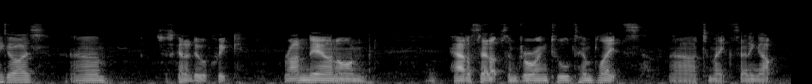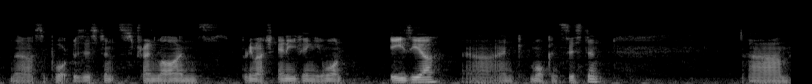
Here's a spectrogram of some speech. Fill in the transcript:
Hey guys, um, just going to do a quick rundown on how to set up some drawing tool templates uh, to make setting up uh, support resistance, trend lines, pretty much anything you want easier uh, and more consistent. Um,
